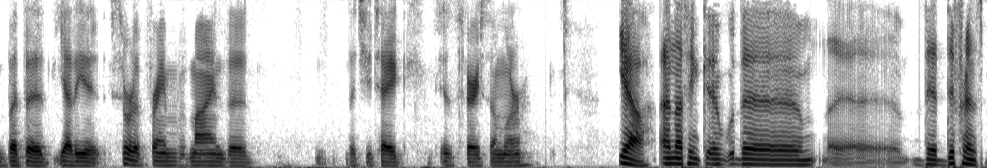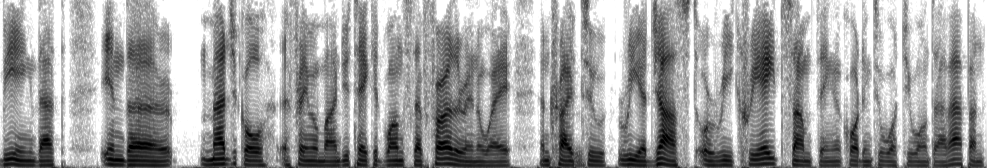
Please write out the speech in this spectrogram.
but the yeah the sort of frame of mind that that you take is very similar. Yeah, and I think uh, the uh, the difference being that in the magical uh, frame of mind, you take it one step further in a way and try mm-hmm. to readjust or recreate something according to what you want to have happen.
